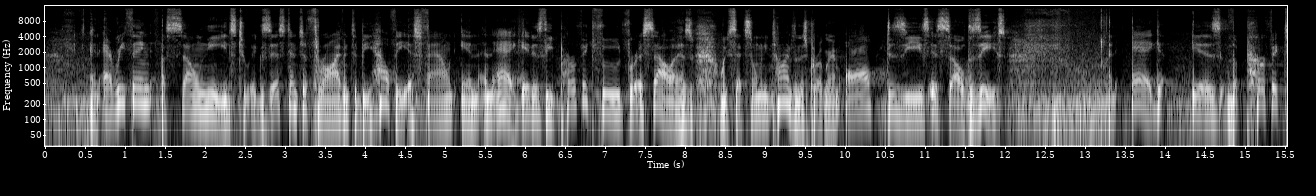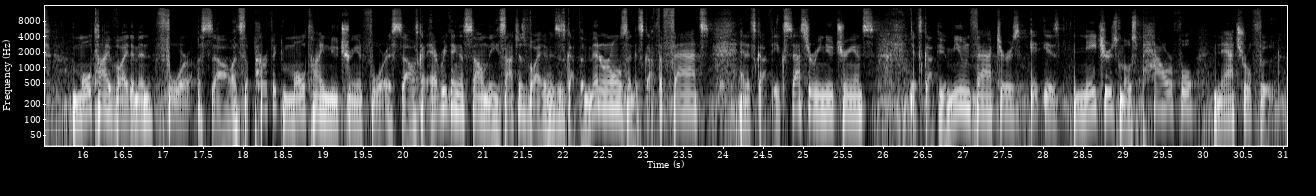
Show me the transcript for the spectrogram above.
And everything a cell needs to exist and to thrive and to be healthy is found in an egg. It is the perfect food for a cell. And as we've said so many times in this program, all disease is cell disease. An egg is the perfect multivitamin for a cell. It's the perfect multi-nutrient for a cell. It's got everything a cell needs, not just vitamins. It's got the minerals and it's got the fats and it's got the accessory nutrients. It's got the immune factors. It is nature's most powerful natural food.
